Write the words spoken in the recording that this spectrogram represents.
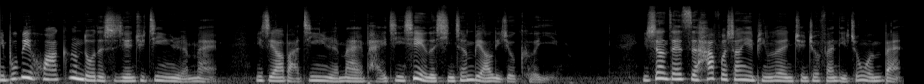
你不必花更多的时间去经营人脉。你只要把经营人脉排进现有的行程表里就可以。以上摘自《哈佛商业评论》全球繁体中文版，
